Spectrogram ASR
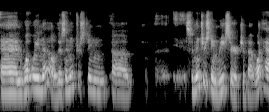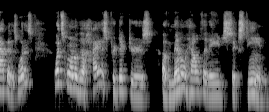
And what we know, there's an interesting, uh, Uh, some interesting research about what happens. What is what's one of the highest predictors of mental health at age 16?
